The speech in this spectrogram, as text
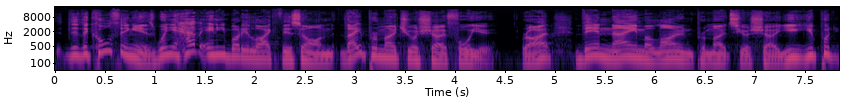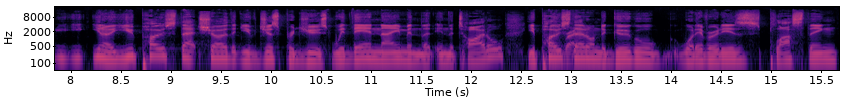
The, the cool thing is when you have anybody like this on, they promote your show for you. Right, their name alone promotes your show. You you put you, you know you post that show that you've just produced with their name in the in the title. You post Right. that onto Google, whatever it is, plus thing,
